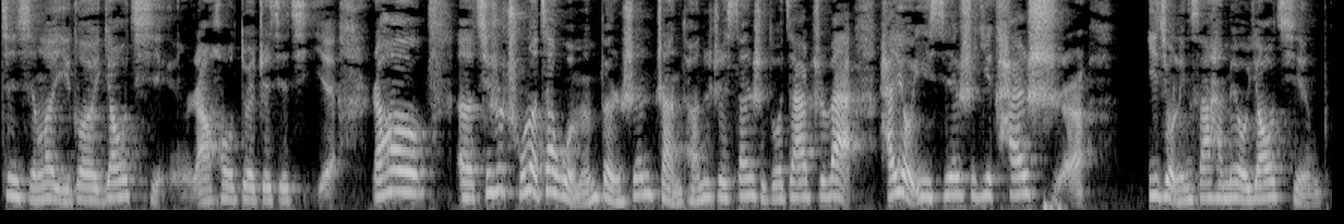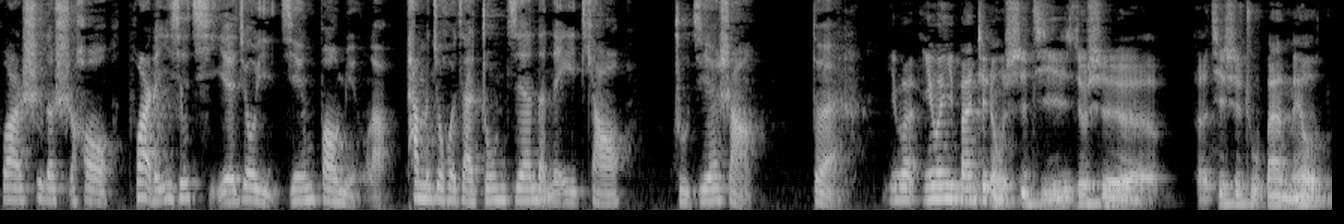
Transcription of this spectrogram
进行了一个邀请，然后对这些企业，然后呃，其实除了在我们本身展团的这三十多家之外，还有一些是一开始一九零三还没有邀请普洱市的时候，普洱的一些企业就已经报名了，他们就会在中间的那一条主街上，对。因为因为一般这种市集就是呃，其实主办没有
